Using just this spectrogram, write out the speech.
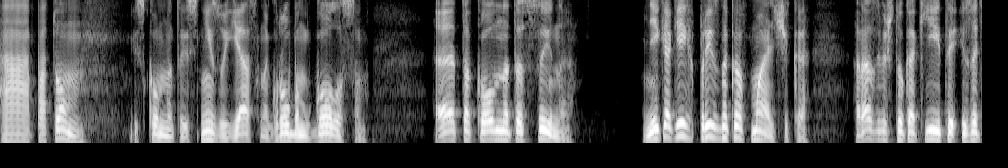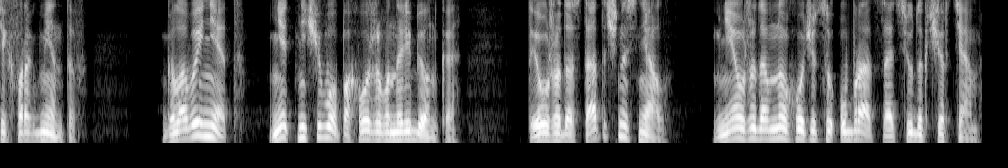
А потом из комнаты снизу ясно, грубым голосом – это комната сына. Никаких признаков мальчика, разве что какие-то из этих фрагментов. Головы нет, нет ничего похожего на ребенка. Ты уже достаточно снял? Мне уже давно хочется убраться отсюда к чертям.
